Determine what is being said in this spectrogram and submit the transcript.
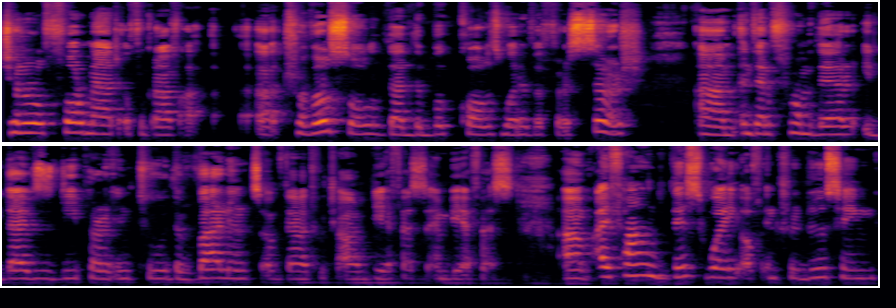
general format of a graph uh, uh, traversal that the book calls whatever first search. Um, and then from there, it dives deeper into the variants of that, which are DFS and BFS. Um, I found this way of introducing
